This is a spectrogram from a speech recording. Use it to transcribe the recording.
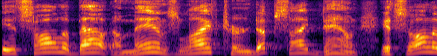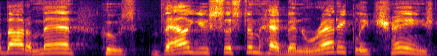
It's all about a man's life turned upside down. It's all about a man whose value system had been radically changed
